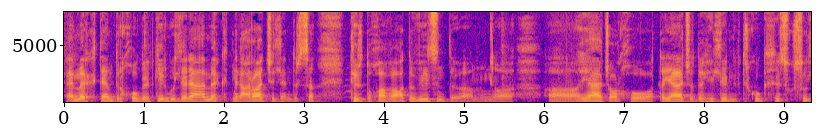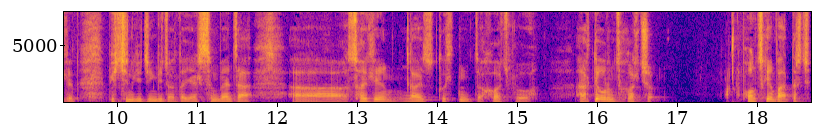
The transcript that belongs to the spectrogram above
Америкт амьдрах уу гэд гэр бүлээрээ Америкт нэг 10 жил амьдэрсэн. Тэр тухайга одоо визэнд яаж орох уу одоо яаж одоо хэлээр нэвтрэх үү гэхээс өсвөлээд бичнэ гэж ингэж одоо ярьсан байна. За соёлын гавь зүтгэлтэн зохиолч буюу ардын уран зохиолч Понцгийн бадарч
